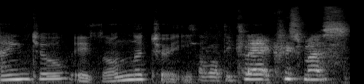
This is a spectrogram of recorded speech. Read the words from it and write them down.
angel is on the tree. So I'll declare Christmas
